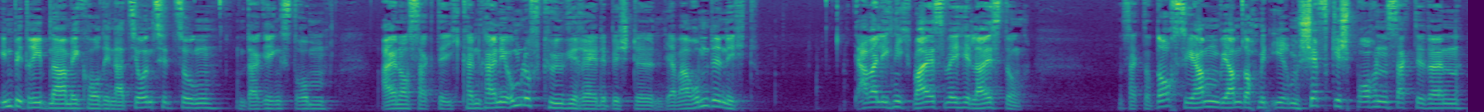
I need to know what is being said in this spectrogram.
Inbetriebnahme Koordinationssitzung und da ging es drum. einer sagte, ich kann keine Umluftkühlgeräte bestellen. Ja, warum denn nicht? Ja, weil ich nicht weiß, welche Leistung. Dann sagt er, doch, Sie haben, wir haben doch mit Ihrem Chef gesprochen, sagte dann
